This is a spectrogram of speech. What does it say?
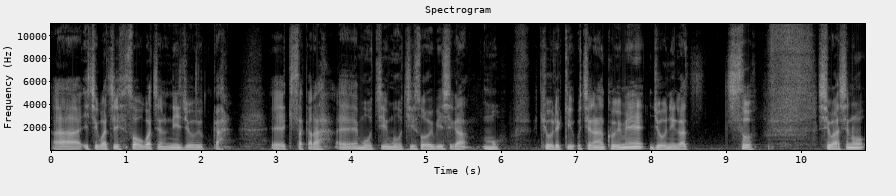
あ1月総月の24日、えー、北から、えー、ムーチームーチーそういうびしがもう旧暦うちなくいめ12月しわしの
